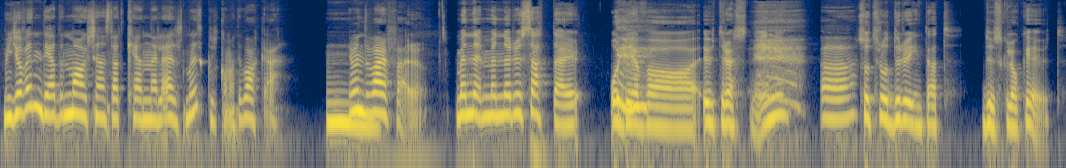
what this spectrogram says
Men jag vet inte, jag hade en magkänsla att Ken eller Else-Marie skulle komma tillbaka. Mm. Jag vet inte varför. Men, men när du satt där och det var utröstning, Ja. så trodde du inte att du skulle åka ut?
